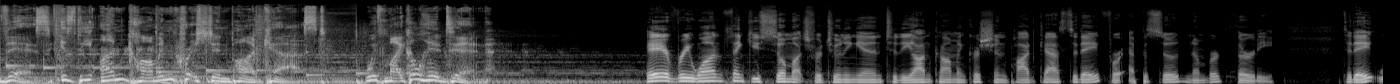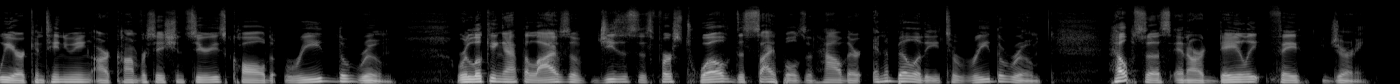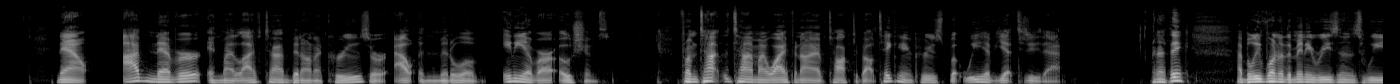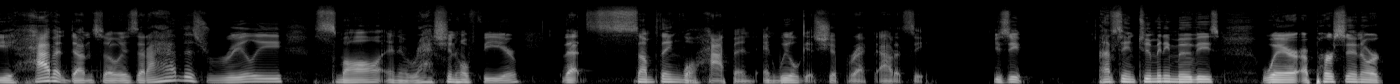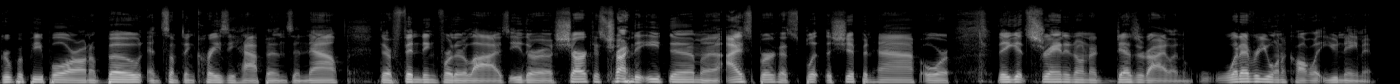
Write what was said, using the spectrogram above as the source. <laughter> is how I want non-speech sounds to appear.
This is the Uncommon Christian Podcast with Michael Hinton. Hey everyone, thank you so much for tuning in to the Uncommon Christian Podcast today for episode number 30. Today we are continuing our conversation series called Read the Room. We're looking at the lives of Jesus' first 12 disciples and how their inability to read the room helps us in our daily faith journey. Now, I've never in my lifetime been on a cruise or out in the middle of any of our oceans. From time to time, my wife and I have talked about taking a cruise, but we have yet to do that. And I think, I believe one of the many reasons we haven't done so is that I have this really small and <laughs> irrational fear that something will happen and we'll get shipwrecked out at sea. You see, I've seen too many movies where a person or a group of people are on a boat and something crazy happens and now they're fending for their lives. Either a shark is <laughs> trying to eat them, an iceberg has split the ship in half, or they get stranded on a desert island. Whatever you want to call it, you name it.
